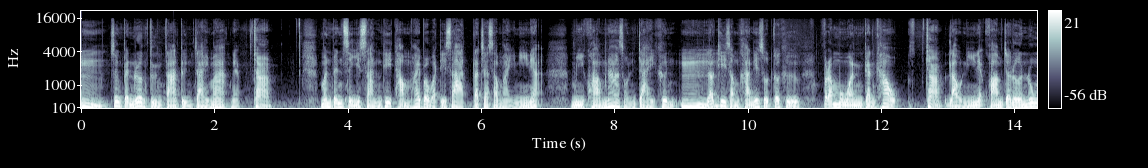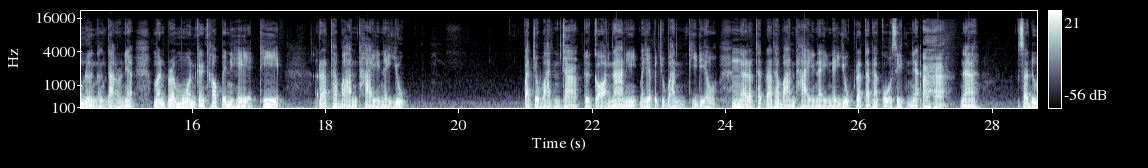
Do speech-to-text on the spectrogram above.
อืมซึ่งเป็นเรื่องตื่นตาตื่นใจมากเนี่ยครับ มันเป็นสีสันที่ทำให้ประวัติศาสตร์รัชสมัยนี้เนี่ยมีความน่าสนใจขึ้นอืมแล้วที่สำคัญที่สุดก็คือ ประมวลกันเข้าครับเหล่านี้เนี่ยความเจริญรุ่งเรืองต่างๆเหล่านี้มันประมวลกันเข้าเป็นเหตุที่รัฐบาลไทยในยุคปัจจุบันครับหรือก่อนหน้านี้ไม่ใช่ปัจจุบันทีเดียวอืมนะรัฐรัฐบาลไทยในในยุครัตนโกสินทร์เนี่ยอะฮะนะ สดุ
